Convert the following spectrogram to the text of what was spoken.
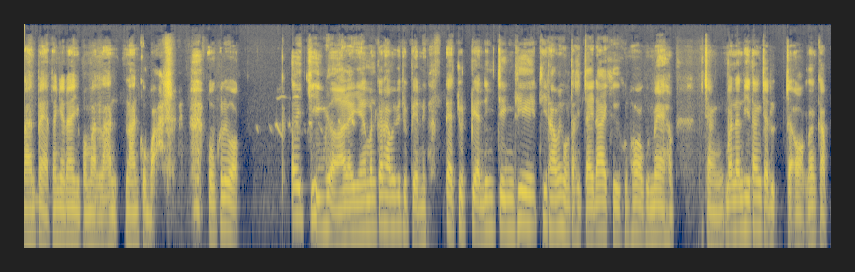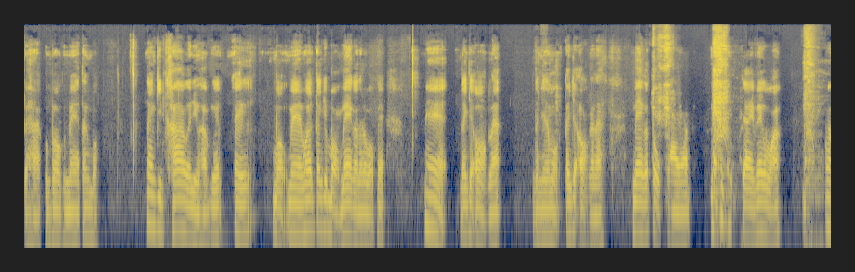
ล้านแปดตั้งจะได้อยู่ประมาณล้านล้านกว่าบาท ผมก็เลยบอก เอ้ยจริงเหรออะไรเงี้ยมันก็ทำให้เป็นจุดเปลี่ยนแต่จุดเปลี่ยนจริง ๆ ที่ที่ทำให้ผมตัดสินใจได้คือคุณพ่อคุณแม่ครับพี่จังวันนั้นที่ตั้งจะจะออกตั้งกลับไปหาคุณพ่อคุณแม่ตั้งบอก นั่งกินข้าวกันอยู่ครับงั้นบอกแม่เพราะตั้งจะบอกแม่ก่อนนะบอกแม่แม่ ตั้งจะออกแล้วตั้งจะบอกตั้งจะออกแล้วนะแม่ก็ตกใจครับตกใจแม่ก็บอกว่าเอ้า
